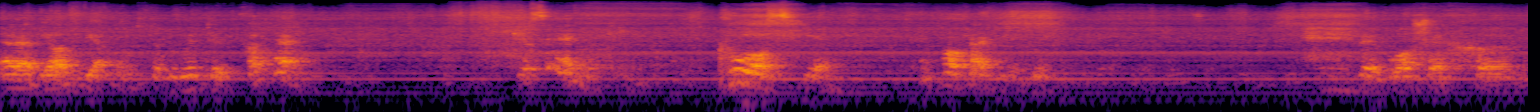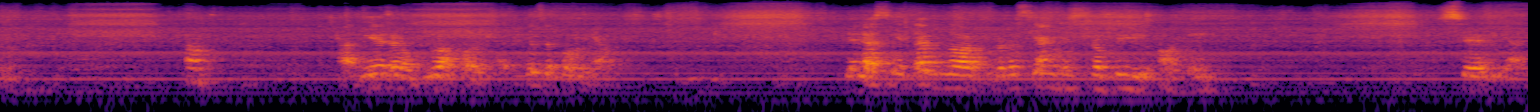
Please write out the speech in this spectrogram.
radioodbiornik, to były tylko te piosenki włoskie. Pokaźniki we Włoszech Javiera robiła Polskę, tylko zapomniałam. Teraz niedawno Rosjanie zrobili o niej serial.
